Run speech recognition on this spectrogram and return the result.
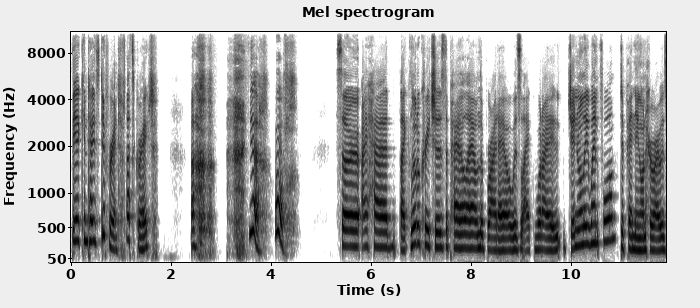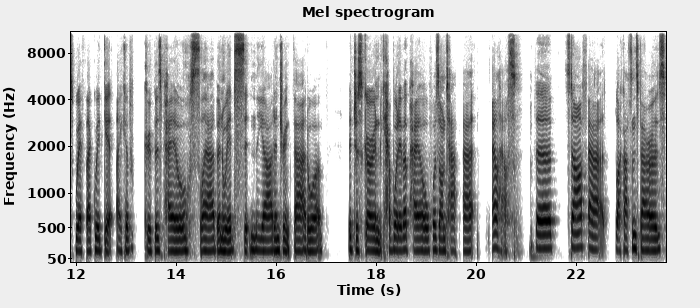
beer can taste different. That's great. Uh, yeah. Oh, So I had like Little Creatures, the Pale Ale, and the Bright Ale was like what I generally went for, depending on who I was with. Like we'd get like a Cooper's Pale slab and we'd sit in the yard and drink that, or we'd just go and have whatever pale was on tap at Ale House. The staff at Black Hearts and Sparrows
